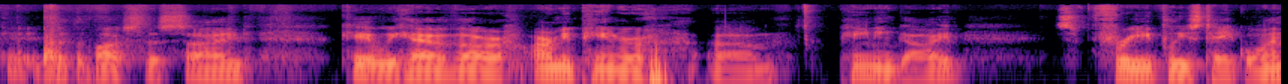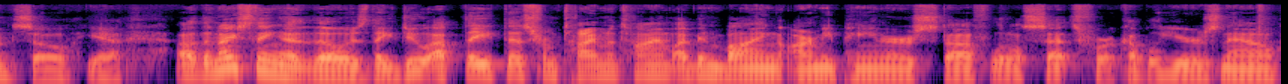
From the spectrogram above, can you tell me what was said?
Okay, put the box to the side. Okay, we have our Army Painter um, painting guide. It's free, please take one. So, yeah. Uh, the nice thing, uh, though, is they do update this from time to time. I've been buying Army Painter stuff, little sets for a couple years now,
